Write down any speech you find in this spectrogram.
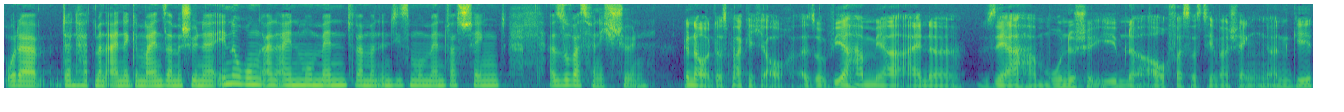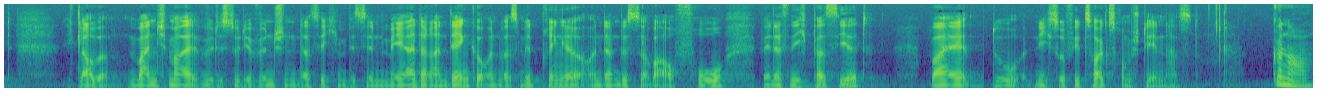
oder dann hat man eine gemeinsame schöne Erinnerung an einen Moment, wenn man in diesem Moment was schenkt. Also sowas finde ich schön. Genau, das mag ich auch. Also wir haben ja eine sehr harmonische Ebene, auch was das Thema Schenken angeht. Ich glaube, manchmal würdest du dir wünschen, dass ich ein bisschen mehr daran denke und was mitbringe. Und dann bist du aber auch froh, wenn das nicht passiert, weil du nicht so viel Zeugs rumstehen hast. Genau.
